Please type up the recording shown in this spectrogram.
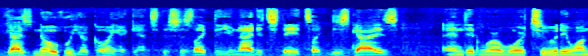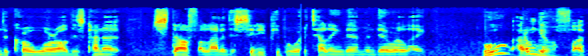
you guys know who you're going against. This is like the United States. Like these guys ended World War II. They won the Cold War. All this kind of stuff. A lot of the city people were telling them, and they were like, "Who? I don't give a fuck."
